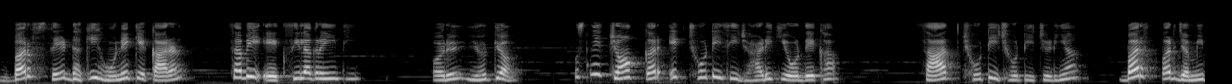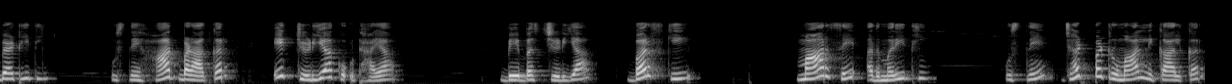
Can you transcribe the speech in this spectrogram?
बर्फ़ से ढकी होने के कारण सभी एक सी लग रही थी। अरे यह क्या? उसने चौंक कर एक छोटी सी झाड़ी की ओर देखा। सात छोटी छोटी चिड़ियाँ बर्फ़ पर जमी बैठी थी। उसने हाथ बढ़ाकर एक चिड़िया को उठाया। बेबस चिड़िया बर्फ़ की मार से अधमरी थी। उसने झटपट रुमाल निकालकर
